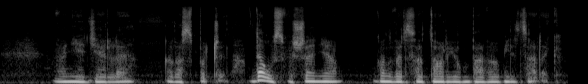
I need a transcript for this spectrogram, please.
w niedzielę rozpoczyna. Do usłyszenia. Konwersatorium Paweł Milcarek.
